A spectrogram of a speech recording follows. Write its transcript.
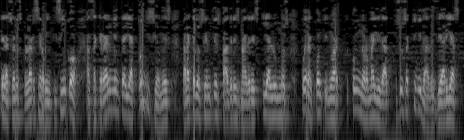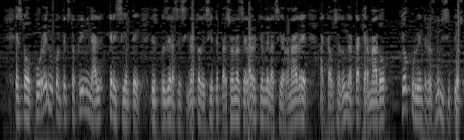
de la zona escolar 025 hasta que realmente haya condiciones para que docentes, padres, madres y alumnos puedan continuar con normalidad sus actividades diarias. Esto ocurre en un contexto criminal creciente después del asesinato de siete personas en la región de la Sierra Madre a causa de un ataque armado que ocurrió entre los municipios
